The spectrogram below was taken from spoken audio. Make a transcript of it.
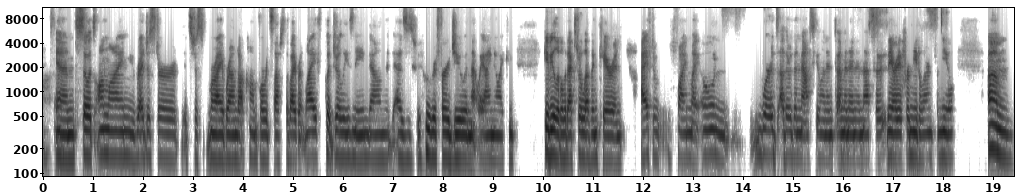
Awesome. And so it's online, you register, it's just mariahbrown.com forward slash the vibrant life. Put Jolie's name down as who referred you. And that way I know I can give you a little bit extra love and care. And I have to find my own words other than masculine and feminine. And that's an area for me to learn from you. Um,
